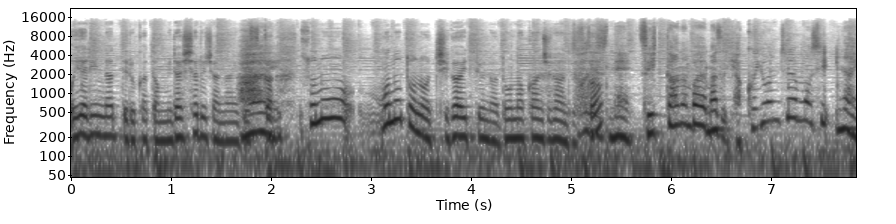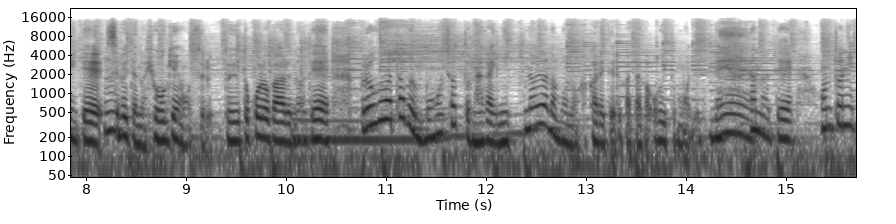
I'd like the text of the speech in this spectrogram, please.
おやりになってる方もいらっしゃるじゃないですか、はい、そのものとの違いっていうのはどんな感じなんですか？そうですね。ツイッターの場合はまず140文字以内で全ての表現をするというところがあるので、うん、ブログは多分もうちょっと長い日記のようなものを書かれてる方が多いと思うんですね、なので本当に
